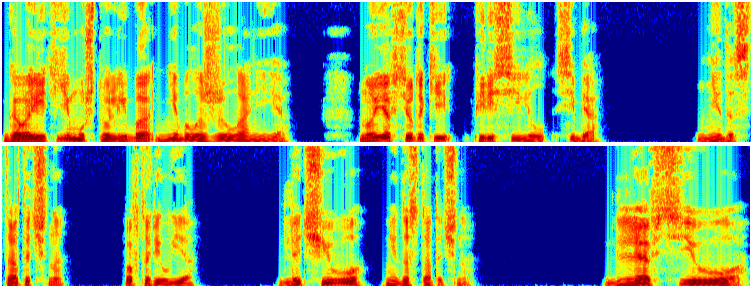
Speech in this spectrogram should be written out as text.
Говорить ему что-либо не было желания, но я все-таки пересилил себя. «Недостаточно?» — повторил я. «Для чего недостаточно?» «Для всего»,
